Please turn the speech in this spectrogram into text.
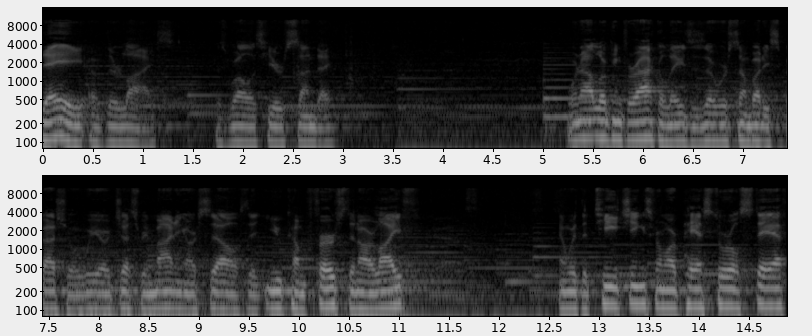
day of their lives, as well as here Sunday. We're not looking for accolades as though we're somebody special. We are just reminding ourselves that you come first in our life. And with the teachings from our pastoral staff,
